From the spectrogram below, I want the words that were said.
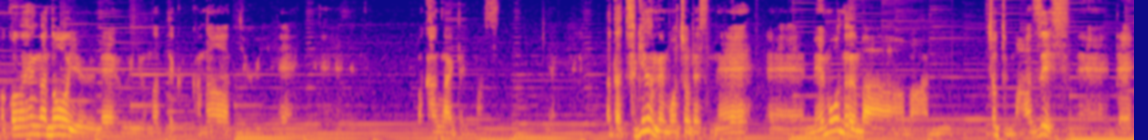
ま、この辺がどういうね、運用になってくるかなっていうふうにね、えー、まあ、考えています。あとは次のメモ帳ですね。えー、メモ沼はちょっとまずいですね。で、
